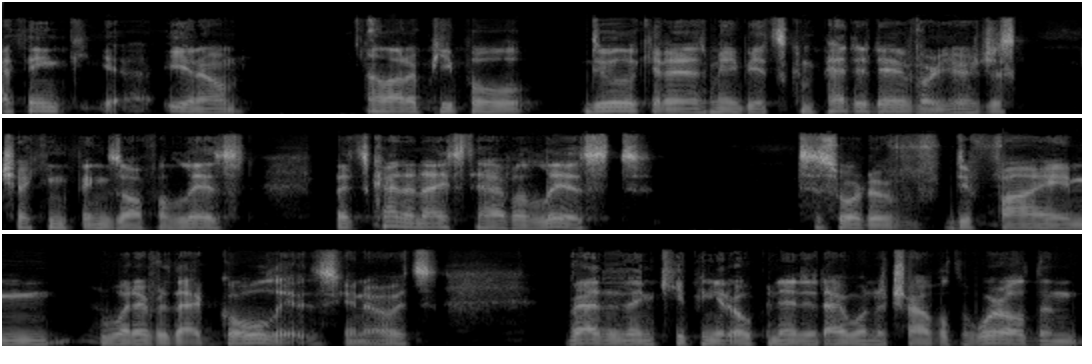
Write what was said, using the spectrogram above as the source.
I think you know, a lot of people do look at it as maybe it's competitive or you're just checking things off a list. But it's kind of nice to have a list to sort of define whatever that goal is. You know, it's rather than keeping it open ended. I want to travel the world, and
